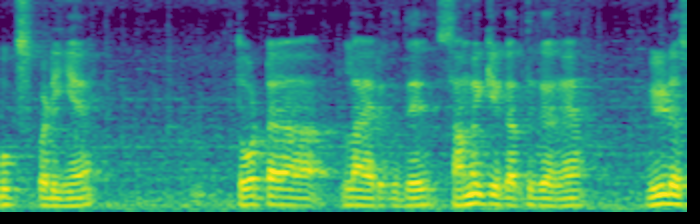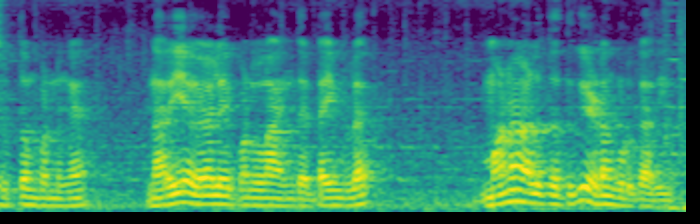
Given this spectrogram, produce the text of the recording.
புக்ஸ் படிங்க. தோட்டம்லாம் இருக்குது. சமைக்க கற்றுக்கங்க வீடை சுத்தம் பண்ணுங்கள் நிறைய வேலை பண்ணலாம் இந்த டைமில் மன அழுத்தத்துக்கு இடம் கொடுக்காதீங்க.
